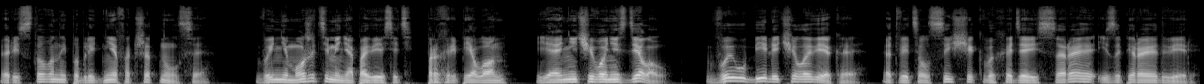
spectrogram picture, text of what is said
Арестованный, побледнев, отшатнулся. «Вы не можете меня повесить?» — прохрипел он. «Я ничего не сделал». «Вы убили человека», — ответил сыщик, выходя из сарая и запирая дверь.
